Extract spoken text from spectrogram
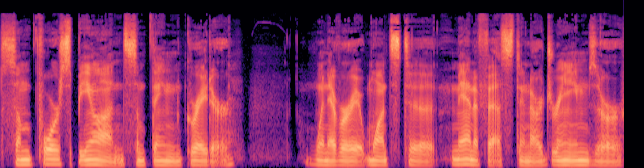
some force beyond, something greater, whenever it wants to manifest in our dreams or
